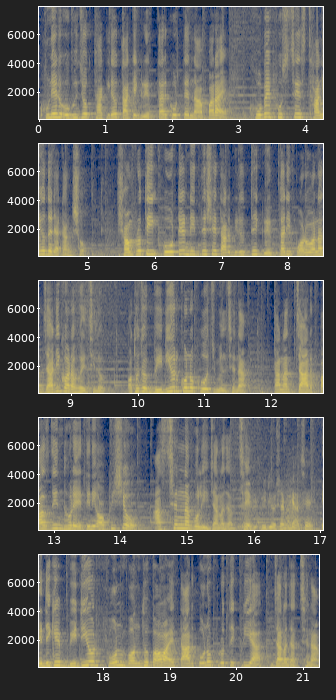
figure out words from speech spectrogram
খুনের অভিযোগ থাকলেও তাকে গ্রেপ্তার করতে না পারায় ক্ষোভে ফুসছে স্থানীয়দের একাংশ। সম্প্রতি কোর্টের নির্দেশে তার বিরুদ্ধে গ্রেপ্তারি পরোয়ানা জারি করা হয়েছিল। অথচ ভিডিওর কোনো খোঁজ মিলছে না। টানা চার পাঁচ দিন ধরে তিনি অফিসেও আসছেন না বলেই জানা যাচ্ছে। ভিডিও সাহেব কি আছে? এদিকে ভিডিওর ফোন বন্ধ পাওয়ায় তার কোনো প্রতিক্রিয়া জানা যাচ্ছে না।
